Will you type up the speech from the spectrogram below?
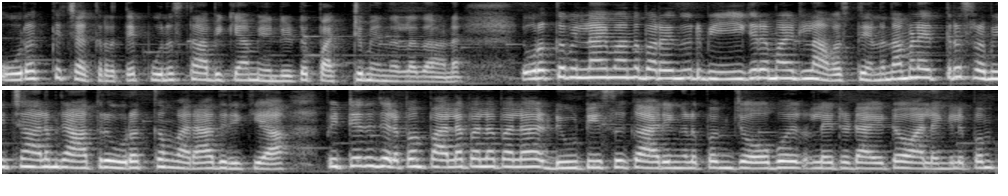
ഉറക്കചക്രത്തെ പുനഃസ്ഥാപിക്കാൻ വേണ്ടിയിട്ട് പറ്റുമെന്നുള്ളതാണ് ഉറക്കമില്ലായ്മ എന്ന് പറയുന്നത് ഒരു ഭീകരമായിട്ടുള്ള അവസ്ഥയാണ്. നമ്മൾ എത്ര ശ്രമിച്ചാലും രാത്രി ഉറക്കം വരാതിരിക്കുക. പിറ്റേന്ന് ചിലപ്പം പല പല പല ഡ്യൂട്ടീസ് കാര്യങ്ങൾ ഇപ്പം ജോബ് റിലേറ്റഡ് ആയിട്ടോ അല്ലെങ്കിൽ ഇപ്പം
